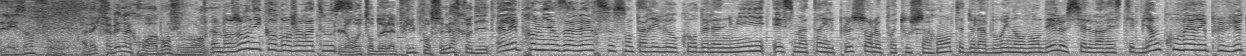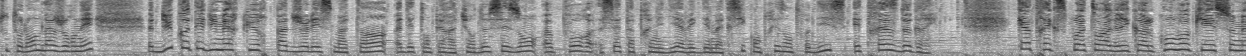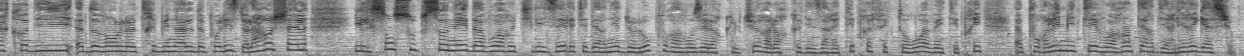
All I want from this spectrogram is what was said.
Les infos. Avec Fabien Lacroix, bonjour. Bonjour Nico, bonjour à tous. Le retour de la pluie pour ce mercredi. Les premières averses sont arrivées au cours de la nuit et ce matin il pleut sur le Poitou-Charentes et de la bruine en Vendée. Le ciel va rester bien couvert et pluvieux tout au long de la journée. Du côté du Mercure, pas de gelée ce matin. Des températures de saison pour cet après-midi avec des maxis comprises entre 10 et 13 degrés. Quatre exploitants agricoles convoqués ce mercredi devant le tribunal de police de La Rochelle. Ils sont soupçonnés d'avoir utilisé l'été dernier de l'eau pour arroser leur culture alors que des arrêtés préfectoraux avaient été pris pour limiter voire interdire l'irrigation.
